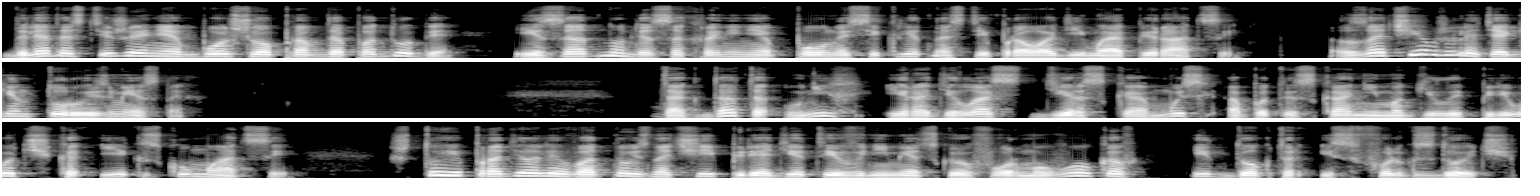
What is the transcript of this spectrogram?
для достижения большего правдоподобия и заодно для сохранения полной секретности проводимой операции. Зачем жалеть агентуру из местных? Тогда-то у них и родилась дерзкая мысль об отыскании могилы переводчика и эксгумации, что и проделали в одну из ночей переодетые в немецкую форму Волков и доктор из Volksdeutsch.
